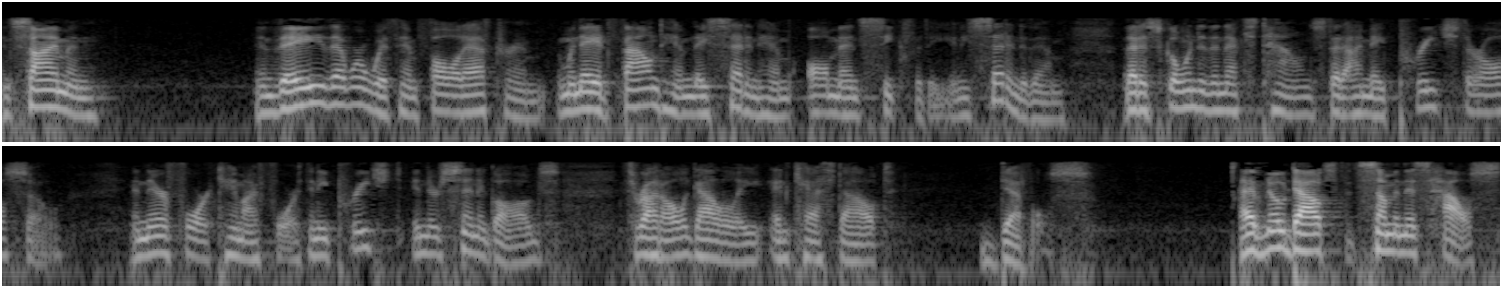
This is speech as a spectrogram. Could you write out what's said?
And Simon and they that were with him followed after him. And when they had found him, they said unto him, All men seek for thee. And he said unto them, Let us go into the next towns, that I may preach there also. And therefore came I forth. And he preached in their synagogues throughout all Galilee, and cast out devils. I have no doubts that some in this house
